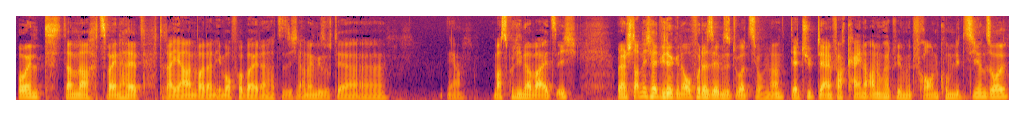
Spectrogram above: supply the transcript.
Und dann nach zweieinhalb, drei Jahren war dann eben auch vorbei. Dann hat sie sich einen anderen gesucht, der, äh, ja, maskuliner war als ich. Und dann stand ich halt wieder genau vor derselben Situation. Ne? Der Typ, der einfach keine Ahnung hat, wie er mit Frauen kommunizieren soll,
